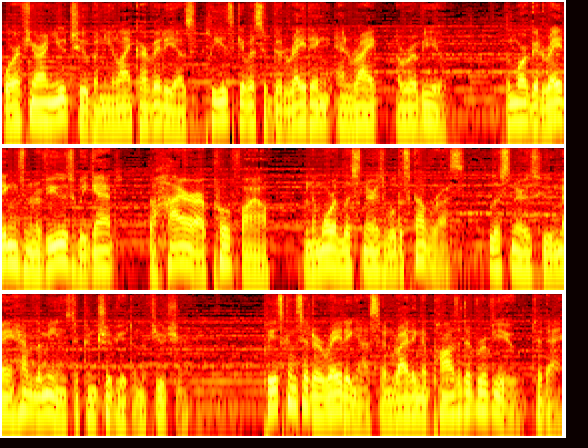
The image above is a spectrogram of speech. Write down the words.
or if you're on YouTube and you like our videos, please give us a good rating and write a review. The more good ratings and reviews we get, the higher our profile and the more listeners will discover us, listeners who may have the means to contribute in the future. Please consider rating us and writing a positive review today.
